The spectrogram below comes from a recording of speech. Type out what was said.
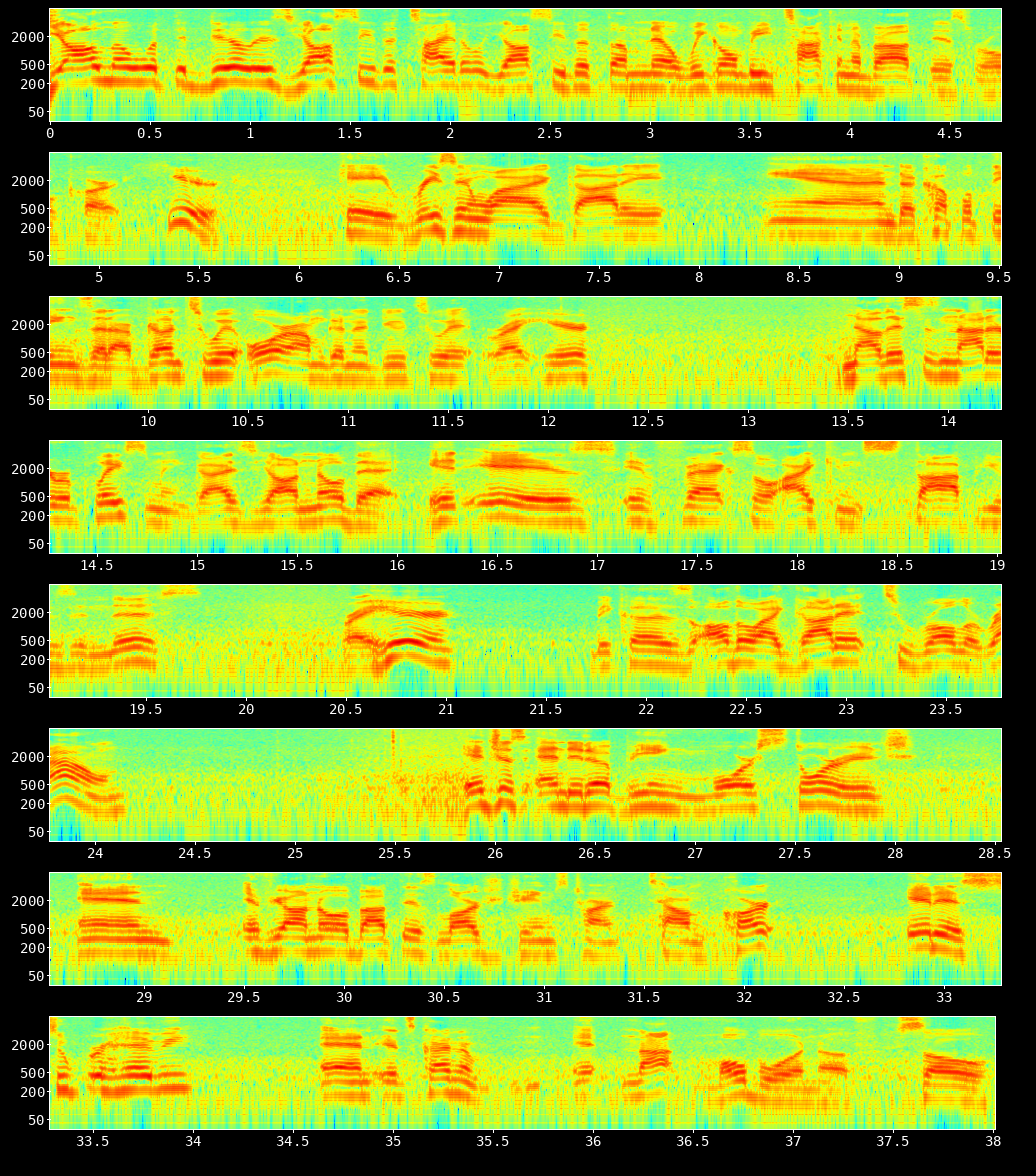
y'all know what the deal is. Y'all see the title. Y'all see the thumbnail. We gonna be talking about this roll cart here. Okay reason why i got it and a couple things that i've done to it or i'm gonna do to it right here. Now this is not a replacement guys. Y'all know that. It is in fact so i can stop using this right here because although i got it to roll around it just ended up being more storage and if y'all know about this large Jamestown Town cart, it is super heavy and it's kind of not mobile enough. So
